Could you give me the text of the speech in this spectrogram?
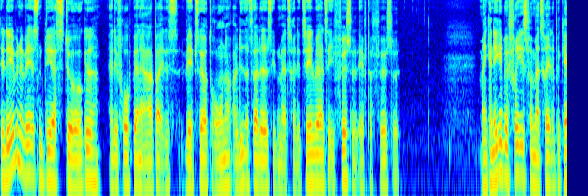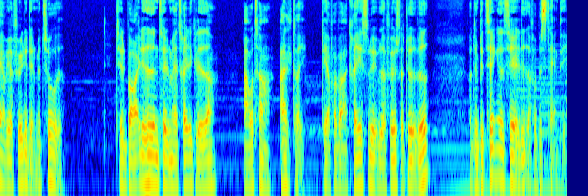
Det levende væsen bliver stukket af det frugtbærende arbejdes vipse og droner og lider således i den materielle tilværelse i fødsel efter fødsel – man kan ikke befries fra materielle begær ved at følge den metode. Tilbøjeligheden til materielle glæder aftager aldrig. Derfor var kredsløbet af fødsel og død ved, og den betingede sjæl lider for bestandig.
